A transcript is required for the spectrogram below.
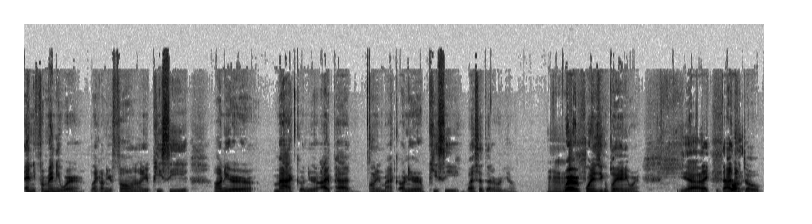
any from anywhere, like on your phone, on your PC, on your Mac, on your iPad, on your Mac, on your PC. Well, I said that already, huh? Mhm. Wherever point is, you can play anywhere. yeah, Like that's Well, dope.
